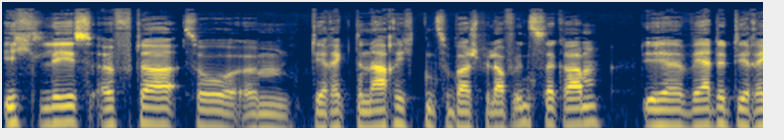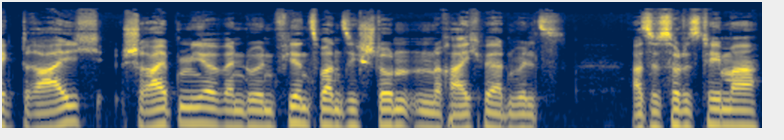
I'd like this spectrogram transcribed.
Ich lese öfter so ähm, direkte Nachrichten, zum Beispiel auf Instagram. Ihr werdet direkt reich. Schreib mir, wenn du in 24 Stunden reich werden willst. Also so das Thema,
